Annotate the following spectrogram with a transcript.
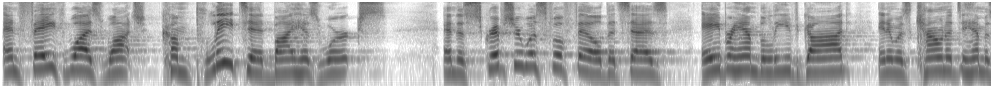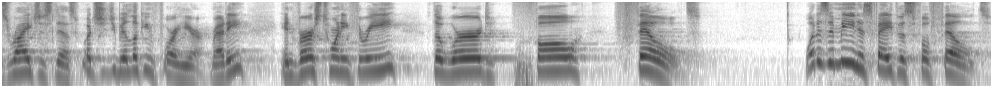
and faith was, watch, completed by his works. And the scripture was fulfilled that says, Abraham believed God and it was counted to him as righteousness. What should you be looking for here? Ready? In verse 23, the word fulfilled. What does it mean his faith was fulfilled?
